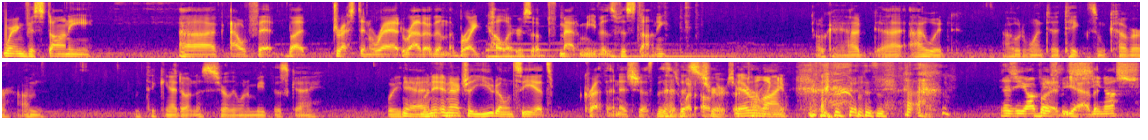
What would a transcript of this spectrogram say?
wearing Vistani uh, outfit, but dressed in red rather than the bright colors of Madame Eva's Vistani. Okay, I'd, I I would, I would want to take some cover. I'm, I'm thinking I don't necessarily want to meet this guy. What do you, Yeah, what and, do you and actually, you don't see it's Crethin. It's just this That- is what that's true. others are Never telling mind. you. Has he obviously yeah, seen us?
